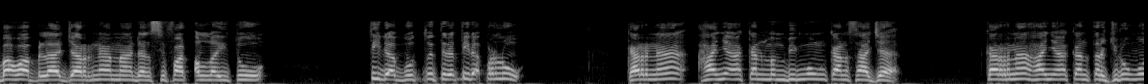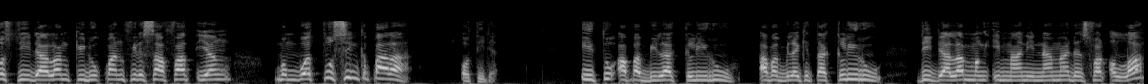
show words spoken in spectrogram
bahwa belajar nama dan sifat Allah itu tidak butuh, tidak tidak perlu. Karena hanya akan membingungkan saja. Karena hanya akan terjerumus di dalam kehidupan filsafat yang membuat pusing kepala. Oh tidak. Itu apabila keliru, apabila kita keliru di dalam mengimani nama dan sifat Allah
